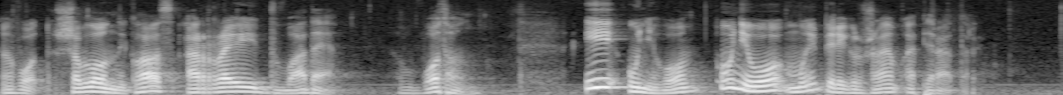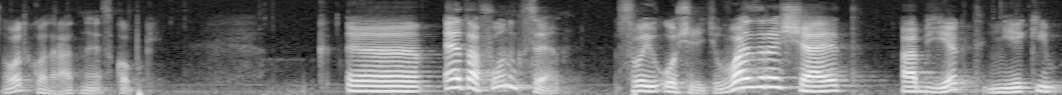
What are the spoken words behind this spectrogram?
вот шаблонный класс Array2D. Вот он. И у него, у него мы перегружаем операторы. Вот квадратные скобки. Э, эта функция в свою очередь, возвращает объект, некий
